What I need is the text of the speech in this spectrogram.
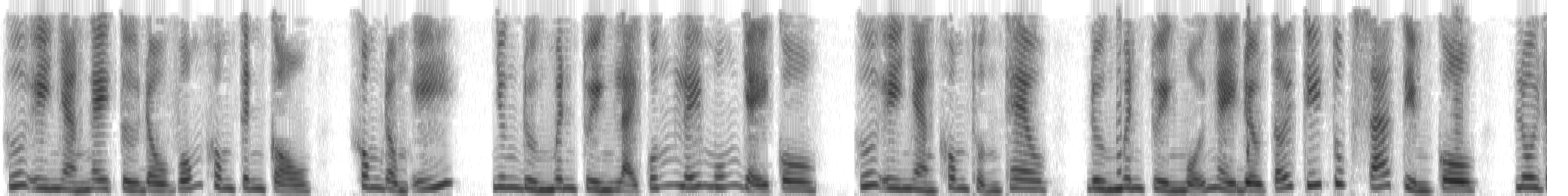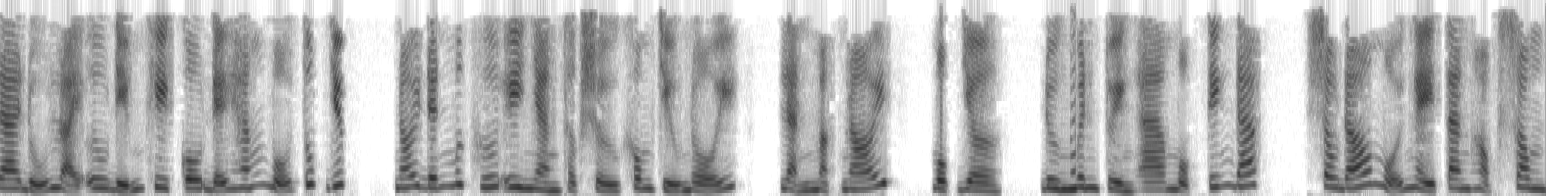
hứa y nhàn ngay từ đầu vốn không tin cậu, không đồng ý, nhưng đường Minh Tuyền lại quấn lấy muốn dạy cô, hứa y nhàn không thuận theo, đường Minh Tuyền mỗi ngày đều tới ký túc xá tìm cô, lôi ra đủ loại ưu điểm khi cô để hắn bổ túc giúp, nói đến mức hứa y nhàn thật sự không chịu nổi, lạnh mặt nói, một giờ, đường Minh Tuyền A một tiếng đáp, sau đó mỗi ngày tan học xong,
